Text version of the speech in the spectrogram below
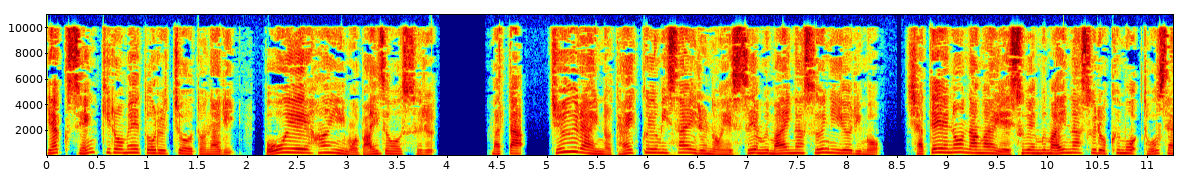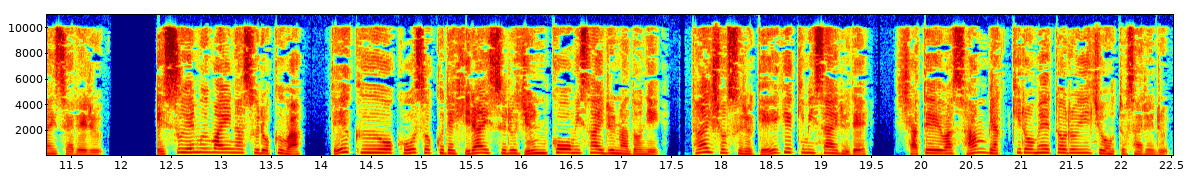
約 1000km 超となり、防衛範囲も倍増する。また、従来の対空ミサイルの SM-2 よりも、射程の長い SM-6 も搭載される。SM-6 は、低空を高速で飛来する巡航ミサイルなどに対処する迎撃ミサイルで、射程は 300km 以上とされる。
